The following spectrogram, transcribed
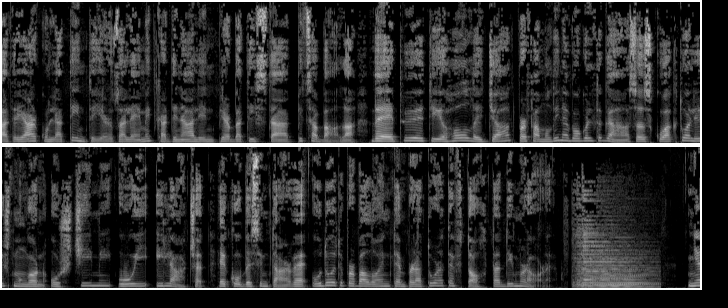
patriarkun latin të Jerusalemit, kardinalin Pierbattista Pizzaballa, dhe e pyeti hollë e gjatë për famullinë e vogël të Gazës, ku aktualisht mungon ushqimi, uji, ilaçet. e ku besimtarëve u duhet të përballojnë temperaturat e ftohta dimërore. Një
